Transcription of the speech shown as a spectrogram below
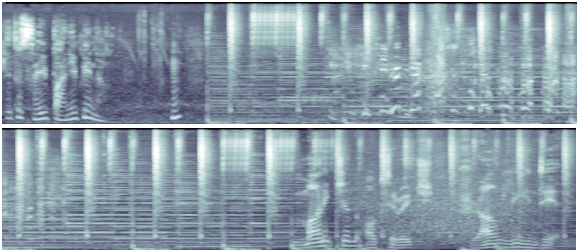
पहले तो सही पानी पीना Manikchand Oxyrich, proudly Indian.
